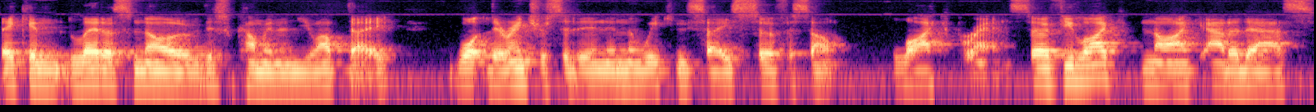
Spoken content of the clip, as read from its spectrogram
They can let us know this will come in a new update what they're interested in, and then we can say surface up like brands. So if you like Nike, Adidas,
